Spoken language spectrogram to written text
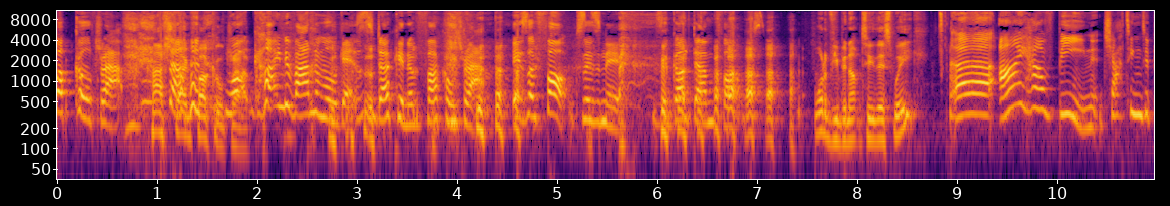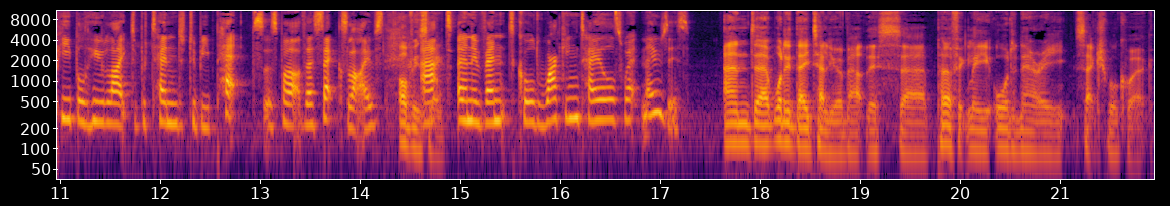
fuckle trap. Hashtag fuckle trap. What kind of animal gets stuck in a fuckle trap? It's a fox, isn't it? It's a goddamn fox. What have you been up to this week? Uh, I have been chatting to people who like to pretend to be pets as part of their sex lives. Obviously. At an event called Wagging Tails Wet Noses. And uh, what did they tell you about this uh, perfectly ordinary sexual quirk?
